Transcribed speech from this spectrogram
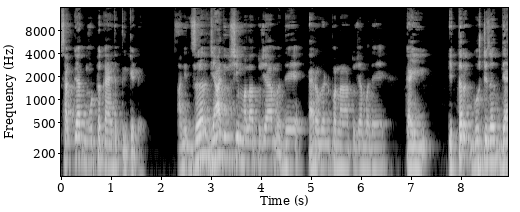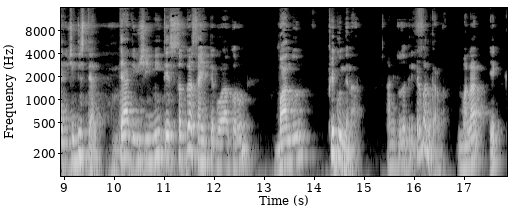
सगळ्यात मोठं काय आहे तर क्रिकेट आहे. आणि जर ज्या दिवशी मला तुझ्यामध्ये ॲरोगंटपणा तुझ्यामध्ये काही इतर गोष्टी जर त्या दिवशी दिसत्याल त्या दिवशी मी ते सगळं साहित्य गोळा करून बांधून फेकून देणार आणि तुझं क्रिकेट बंद करणार. मला एक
